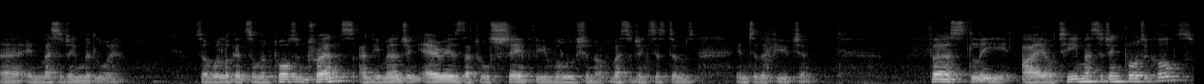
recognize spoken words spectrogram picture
uh, in messaging middleware. So we'll look at some important trends and emerging areas that will shape the evolution of messaging systems into the future. Firstly, IoT messaging protocols.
